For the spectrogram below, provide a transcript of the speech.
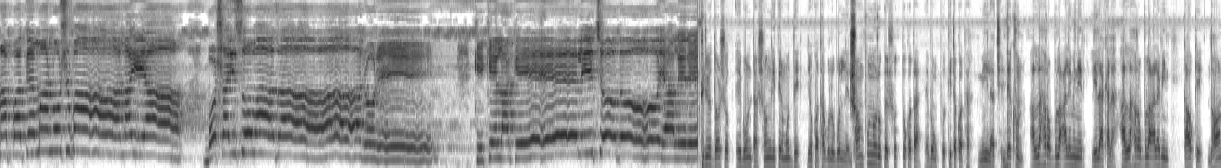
না পাকে মানুষ বানাইয়া বসাইছো বাজার রে। কি খেলা রে প্রিয় দর্শক, এই বোনটা সঙ্গীতের মধ্যে যে কথাগুলো বললেন, সম্পূর্ণরূপে সত্য কথা এবং প্রতিটা কথার মিল আছে। দেখুন, আল্লাহ রব্বুল্লা আলমিনের লীলা খেলা। আল্লাহ রব্বুল্লা আলমিন কাউকে ধন,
